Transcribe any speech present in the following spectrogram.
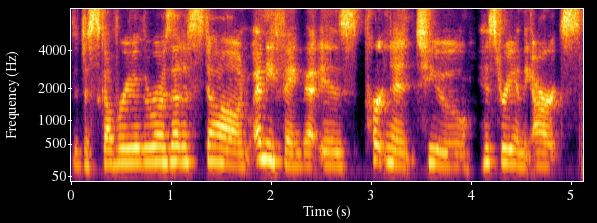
the discovery of the Rosetta Stone, anything that is pertinent to history and the arts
